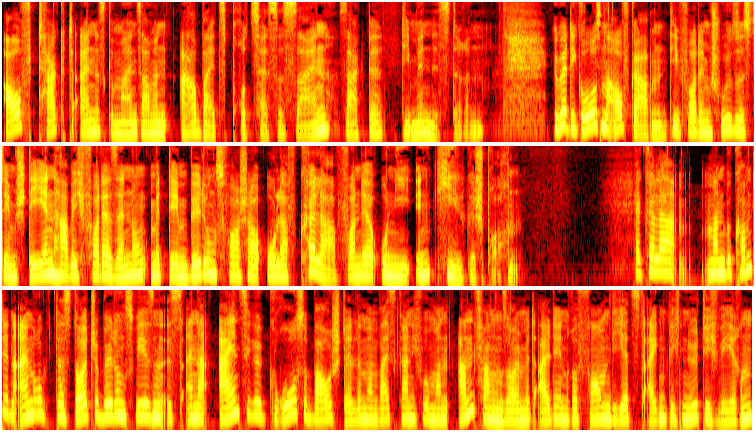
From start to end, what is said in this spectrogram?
Auftakt eines gemeinsamen Arbeitsprozesses sein, sagte die Ministerin. Über die großen Aufgaben, die vor dem Schulsystem stehen, habe ich vor der Sendung mit dem Bildungsforscher Olaf Köller von der Uni in Kiel gesprochen. Herr Köller, man bekommt den Eindruck, das deutsche Bildungswesen ist eine einzige große Baustelle. Man weiß gar nicht, wo man anfangen soll mit all den Reformen, die jetzt eigentlich nötig wären.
